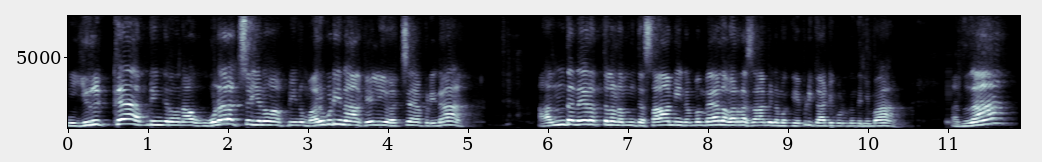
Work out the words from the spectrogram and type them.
நீ இருக்க அப்படிங்கிறத நான் உணரச் செய்யணும் அப்படின்னு மறுபடியும் நான் கேள்வியை வச்சேன் அப்படின்னா அந்த நேரத்துல நம்ம இந்த சாமி நம்ம மேல வர்ற சாமி நமக்கு எப்படி காட்டி கொடுக்கும் தெரியுமா? அதுதான்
